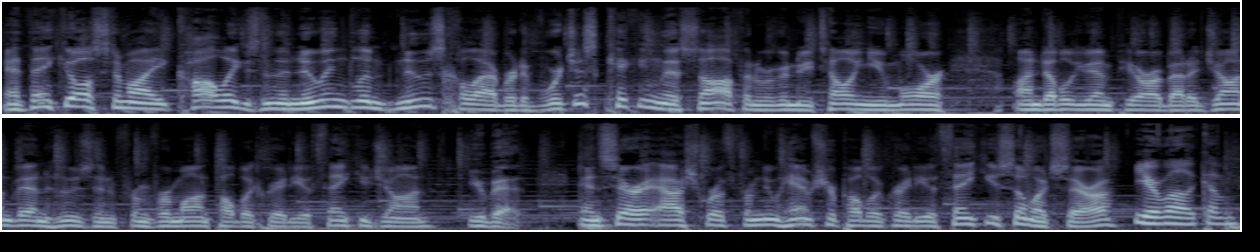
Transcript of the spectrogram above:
And thank you also to my colleagues in the New England News Collaborative. We're just kicking this off, and we're going to be telling you more on WNPR about it. John Van Hoesen from Vermont Public Radio. Thank you, John. You bet. And Sarah Ashworth from New Hampshire Public Radio. Thank you so much, Sarah. You're welcome.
